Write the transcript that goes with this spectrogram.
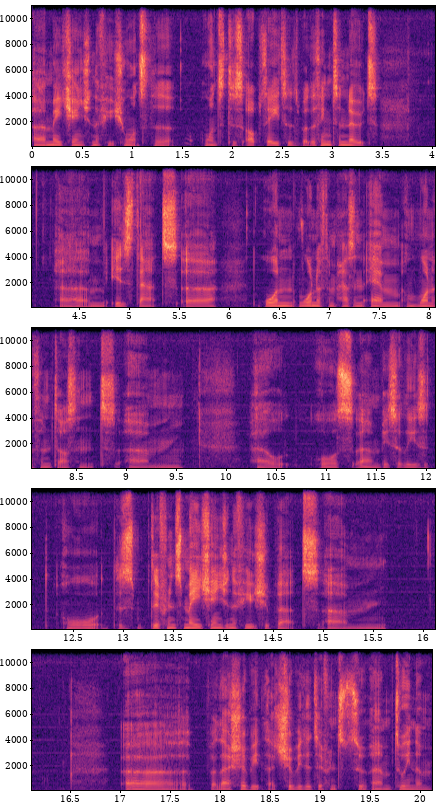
uh, may change in the future once the once it is updated. But the thing to note um, is that uh, one one of them has an M and one of them doesn't. Um, uh, or um, basically is a or this difference may change in the future, but um, uh, but that should be that should be the difference to, um, between them.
